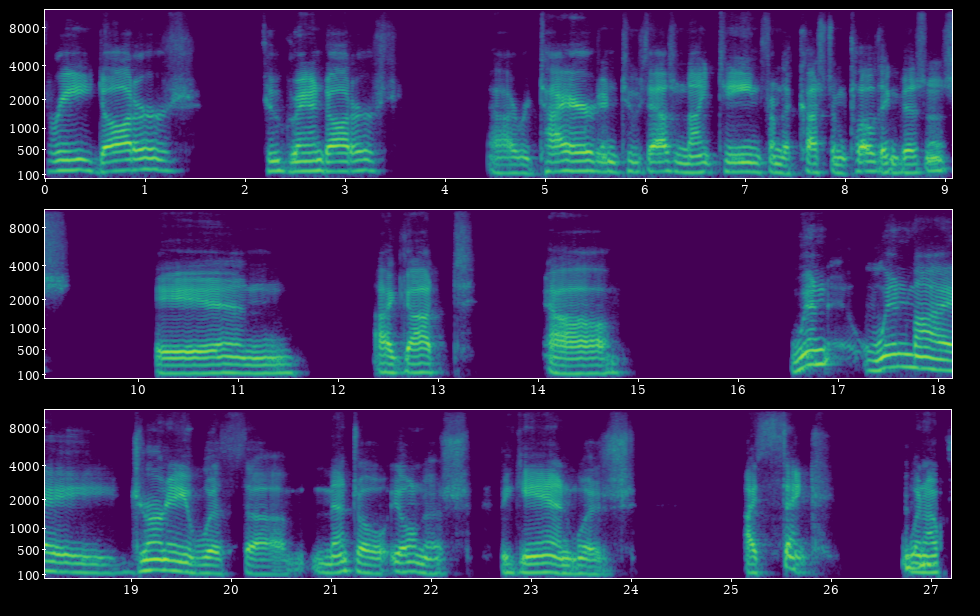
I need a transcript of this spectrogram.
Three daughters, two granddaughters. I retired in 2019 from the custom clothing business. And I got uh, when when my journey with uh, mental illness began was, I think, mm-hmm. when I was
